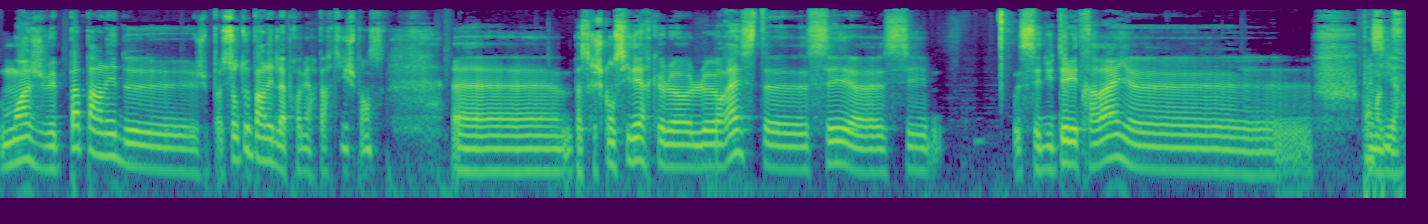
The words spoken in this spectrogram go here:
Moi, je vais pas parler de, je vais surtout parler de la première partie, je pense, euh, parce que je considère que le, le reste, euh, c'est c'est c'est du télétravail. Euh, comment dire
